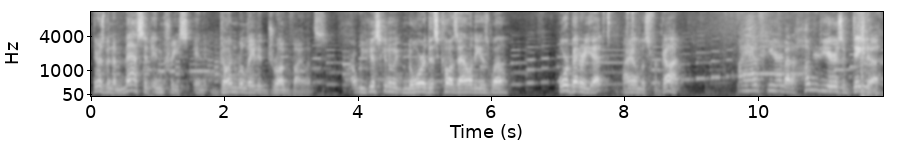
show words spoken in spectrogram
there has been a massive increase in gun related drug violence. Are we just going to ignore this causality as well? Or better yet, I almost forgot, I have here about 100 years of data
